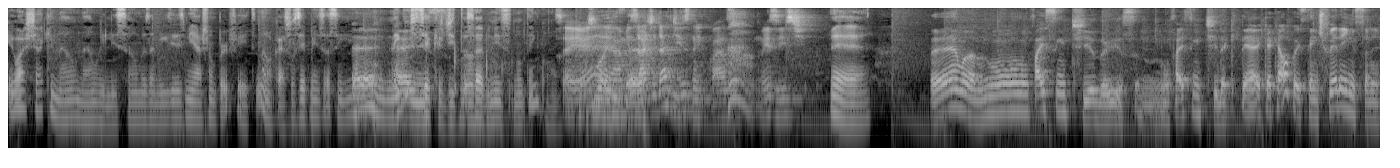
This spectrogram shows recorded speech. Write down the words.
eu achar que não, não, eles são meus amigos, eles me acham perfeito. Não, cara, se você pensa assim, É, nem é você isso. acredita, sabe, nisso? Não tem como. Isso aí é é. a amizade da Disney, quase. Não existe. É. É, mano, não, não, faz sentido isso. Não faz sentido. É que, tem, é que aquela coisa tem diferença, né?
